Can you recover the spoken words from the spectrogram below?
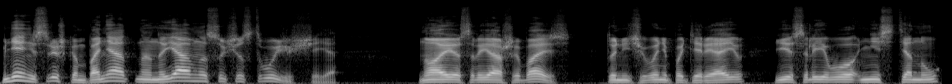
Мне не слишком понятна, но явно существующая. Ну а если я ошибаюсь, то ничего не потеряю, если его не стяну.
